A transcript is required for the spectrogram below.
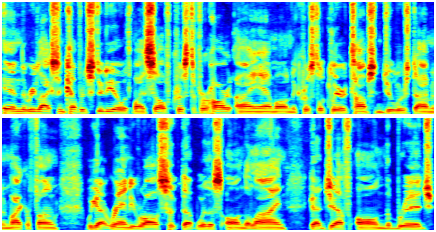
in the Relax and Comfort studio with myself, Christopher Hart. I am on the crystal clear Thompson Jewelers Diamond microphone. We got Randy Ross hooked up with us on the line. Got Jeff on the bridge.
